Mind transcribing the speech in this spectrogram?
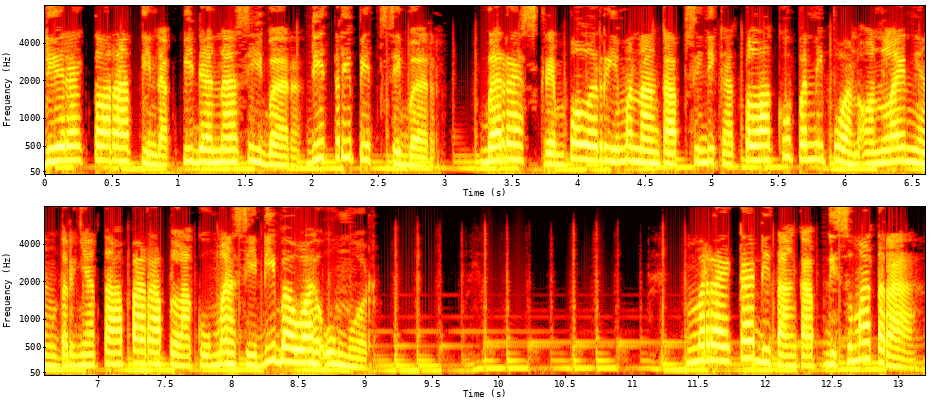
Direktorat Tindak Pidana Siber, di Tripit Siber. Bareskrim Polri menangkap sindikat pelaku penipuan online yang ternyata para pelaku masih di bawah umur. Mereka ditangkap di Sumatera.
